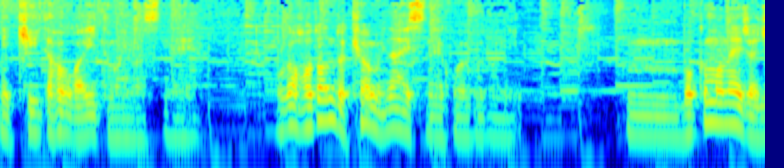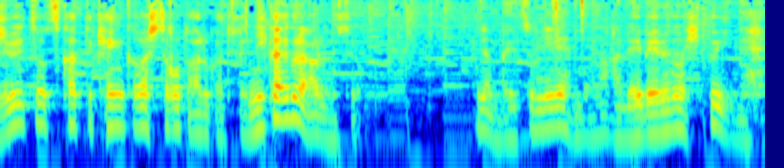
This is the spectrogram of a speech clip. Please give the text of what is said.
に聞いた方がいいと思いますね。僕はほとんど興味ないですねこういうことに。うん僕もねじゃあ充実を使って喧嘩がしたことあるかって言ったら2回ぐらいあるんですよ。でも別にねもうなんかレベルの低いね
